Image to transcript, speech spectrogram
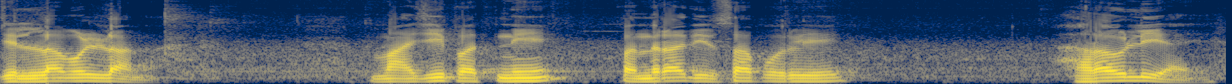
जिल्हा बुलढाणा. माझी पत्नी पंधरा दिवसापूर्वी हरवली आहे.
